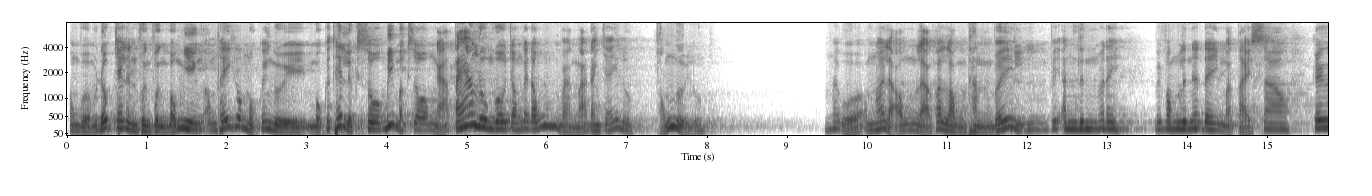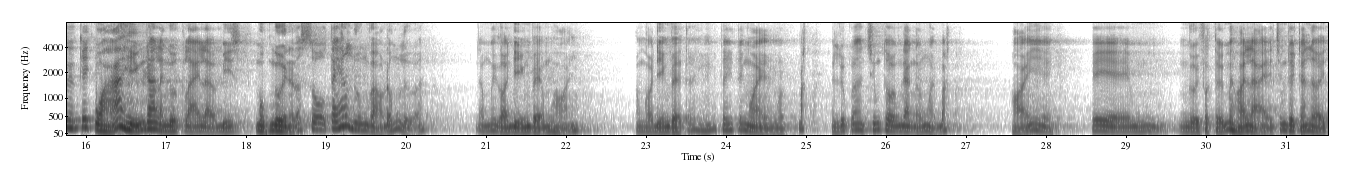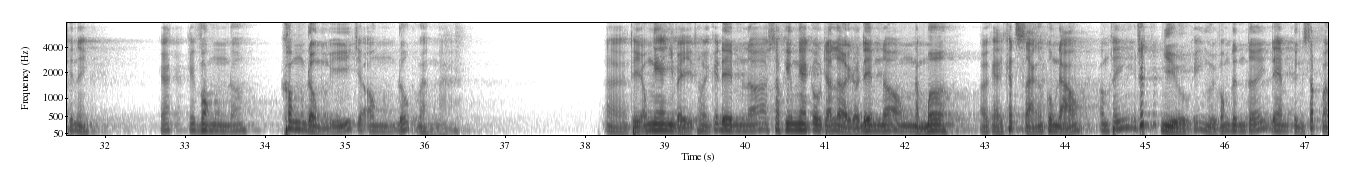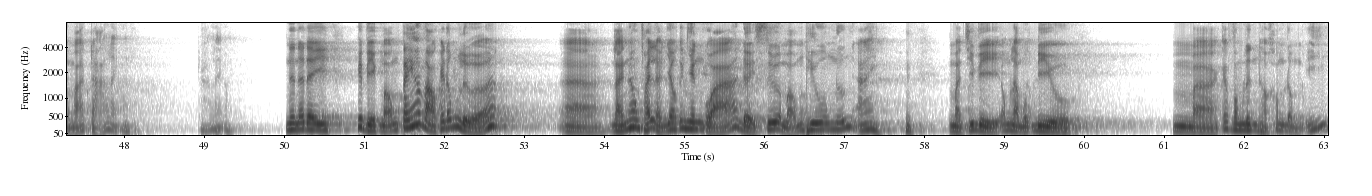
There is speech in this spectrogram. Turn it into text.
Ông vừa mới đốt cháy lên phừng phừng, bỗng nhiên ông thấy có một cái người, một cái thế lực xô, bí mật xô, ông ngã té luôn vô trong cái đống vàng mã đang cháy luôn, phỏng người luôn. Ông nói, ủa, ông nói là ông là có lòng thành với với anh linh ở đây, với vong linh ở đây mà tại sao cái cái quả hiện ra là ngược lại là bị một người nào đó xô té luôn vào đống lửa? Ông mới gọi điện về ông hỏi. Ông gọi điện về tới tới tới ngoài ngoài bắc. Lúc đó chúng tôi cũng đang ở ngoài bắc. Hỏi cái người phật tử mới hỏi lại chúng tôi trả lời thế này. Các cái vong đó không đồng ý cho ông đốt vàng mã. À, thì ông nghe như vậy thôi. Cái đêm đó sau khi ông nghe câu trả lời rồi đêm đó ông nằm mơ ở cái khách sạn ở côn đảo. Ông thấy rất nhiều cái người vong linh tới đem từng sắp vàng mã trả lại ông. Trả lại ông nên ở đây cái việc mà ông té vào cái đống lửa à, lại nó không phải là do cái nhân quả đời xưa mà ông hiu ông nướng ai. Mà chỉ vì ông làm một điều mà các vong linh họ không đồng ý.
